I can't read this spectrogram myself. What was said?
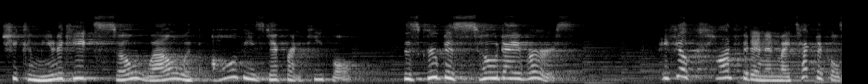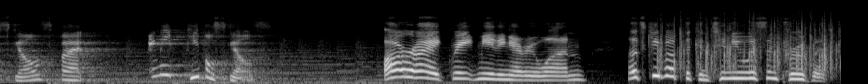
She communicates so well with all these different people. This group is so diverse. I feel confident in my technical skills, but I need people skills. All right, great meeting, everyone. Let's keep up the continuous improvement.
